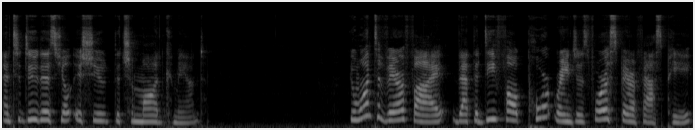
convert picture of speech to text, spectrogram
and to do this, you'll issue the chmod command. You'll want to verify that the default port ranges for a Aspera FASP,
